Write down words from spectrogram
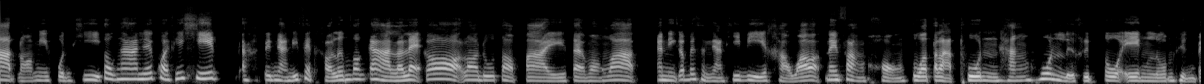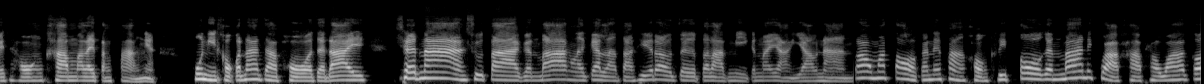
าดเนาะมีคนที่ตกงานเยอะกว่าที่คิดอะเป็นอย่างที่เฟดเขาเริ่มต้องการแล้วแหละก็รอดูต่อไป แต่มองว่า อันนี้ก็เป็นสัญญาณที่ดีค่ะว่าในฝั่งของตัวตลาดทุนทั้งหุ้นหรือคริปโตเองรวมถึงไปทองคำอะไรต่างๆ เนี่ยพวกนี้เขาก็น่าจะพอจะได้เชิดหน้าชูตากันบ้าง แล้วกันหลังจากที่เราเจอตลาดหมีกันมาอย่างยาวนาน เรามาต่อกันในฝั่งของคริปโตกันบ้างดีกว่าค่ะ เพราะว่าก็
